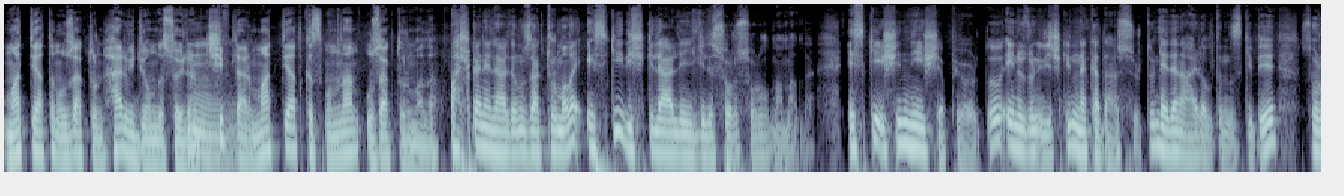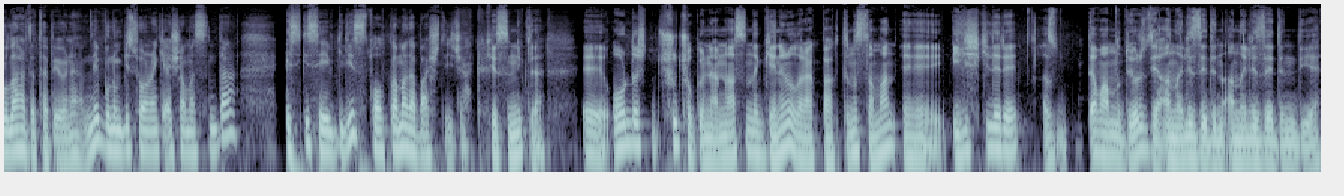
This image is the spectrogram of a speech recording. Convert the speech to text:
Maddiyattan uzak durun. Her videomda söylüyorum. Hmm. Çiftler maddiyat kısmından uzak durmalı. Başka nelerden uzak durmalı? Eski ilişkilerle ilgili soru sorulmamalı. Eski eşin ne iş yapıyordu? En uzun ilişkin ne kadar sürdü? Neden ayrıldınız gibi sorular da tabii önemli. Bunun bir sonraki aşamasında eski sevgiliyi stalklama da başlayacak. Kesinlikle. Ee, orada şu çok önemli. Aslında genel olarak baktığınız zaman e, ilişkileri devamlı diyoruz ya analiz edin analiz edin diye.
